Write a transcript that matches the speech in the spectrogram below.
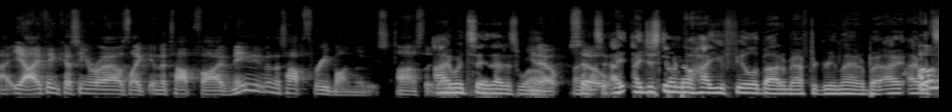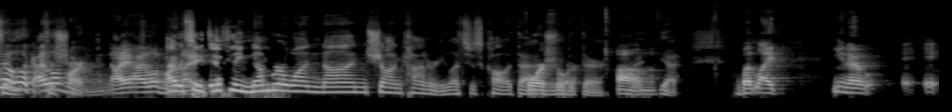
I, yeah, I think Casino Royale is like in the top five, maybe even the top three Bond movies. Honestly, I would say that as well. You know, I, so- say- I, I just don't know how you feel about him after Green Lantern, but I, I would Oh say no! Look, I love sure. Martin. I, I love Martin. I would say definitely number one non Sean Connery. Let's just call it that. For sure. there. Um, Right, Yeah. but like you know, it,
